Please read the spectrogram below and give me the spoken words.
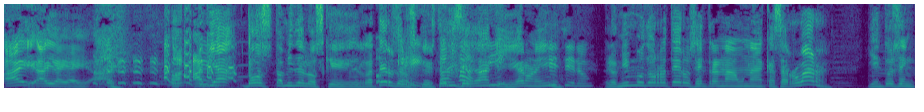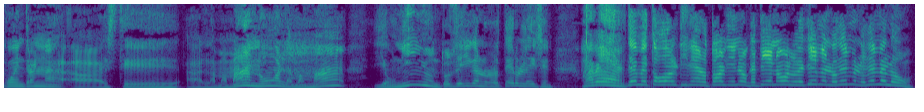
ay, ay, ay, ay. Ah, había dos también de los que, rateros de los que usted dice, sí. Que llegaron ahí. ¿Qué hicieron? Los mismos dos rateros entran a una casa a robar. Y entonces encuentran a, a, este, a la mamá, ¿no? A la mamá y a un niño. Entonces llegan los rateros y le dicen, a ver, deme todo el dinero, todo el dinero que tiene, órale, démelo, démelo, démelo.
